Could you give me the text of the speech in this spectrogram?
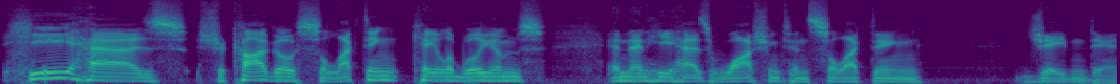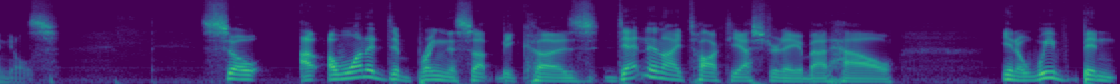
he has Chicago selecting Caleb Williams and then he has Washington selecting Jayden Daniels. So I, I, wanted to bring this up because Denton and I talked yesterday about how, you know, we've been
